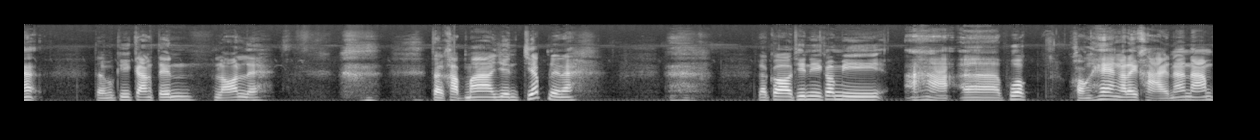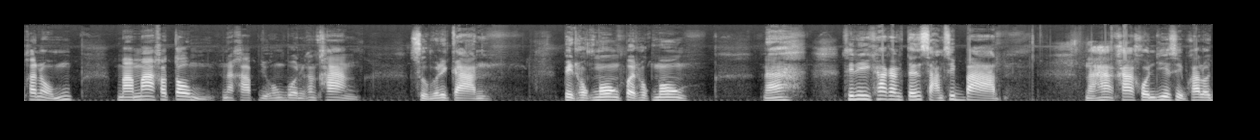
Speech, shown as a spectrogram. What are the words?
ฮะแต่เมื่อกี้กลางเต็นท์ร้อนเลย แต่ขับมาเย็นเจี๊ยบเลยนะ แล้วก็ที่นี่ก็มีอาหารเอ่อพวกของแห้งอะไรขายนะ น้ำขนมมาม่าข้าวต้มนะครับ อยู่ข้างบนข้างๆ ศูนย์บริการ ปิด6โมงเปิด6โมงนะที่นี่ค่ากางเต็นท์30บาทนะฮะค่าคน20ค่ารถ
